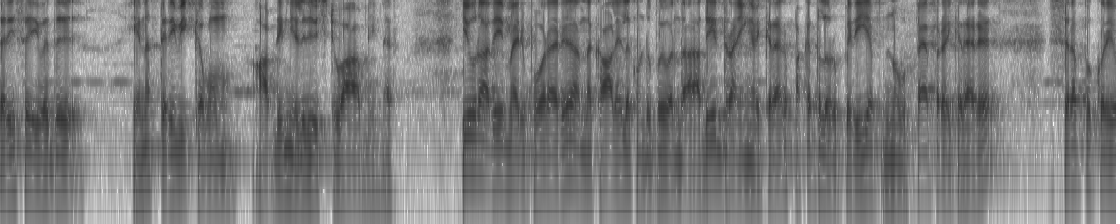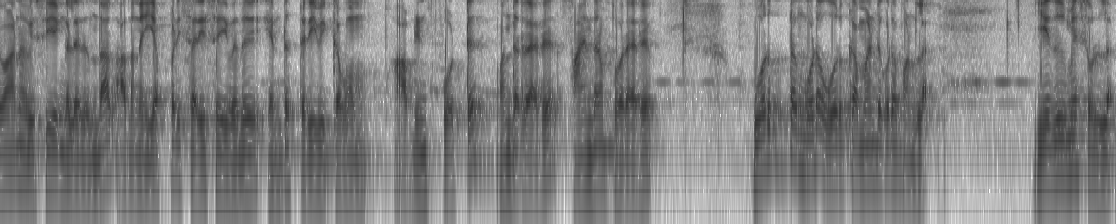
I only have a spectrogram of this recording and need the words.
சரி செய்வது என தெரிவிக்கவும் அப்படின்னு எழுதி வச்சுட்டு வா அப்படின்னார். இவரும் அதே மாதிரி போகிறாரு அந்த காலையில் கொண்டு போய் வந்த அதே டிராயிங் வைக்கிறாரு. பக்கத்தில் ஒரு பெரிய பேப்பர் வைக்கிறாரு. சிறப்பு குறைவான விஷயங்கள் இருந்தால் அதனை எப்படி சரி செய்வது என்று தெரிவிக்கவும் அப்படின்னு போட்டு வந்துடுறாரு. சாயந்தரம் போகிறாரு ஒருத்தங்க கூட ஒரு கமெண்ட் கூட பண்ணல. எதுவுமே சொல்ல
